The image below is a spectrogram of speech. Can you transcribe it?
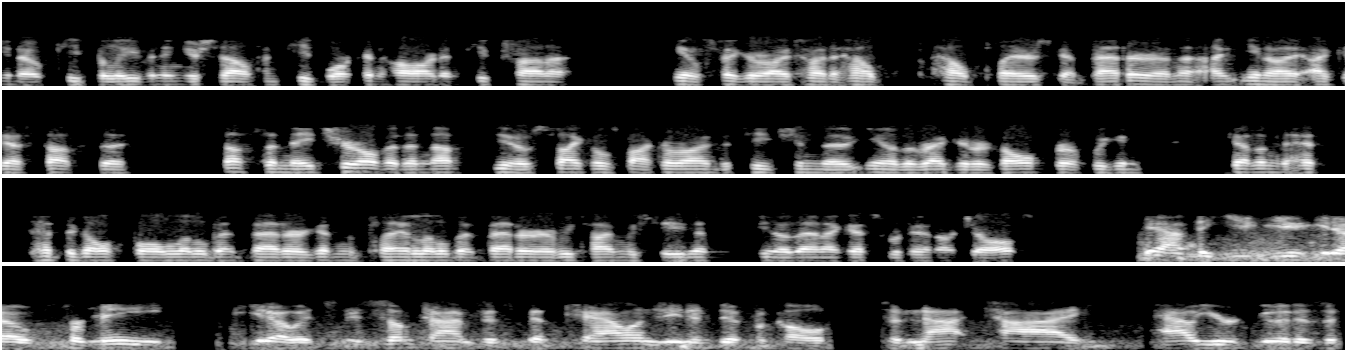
you know, keep believing in yourself and keep working hard and keep trying to, you know, figure out how to help help players get better. And I, you know, I, I guess that's the that's the nature of it, and that you know cycles back around to teaching the you know the regular golfer. If we can get them to hit hit the golf ball a little bit better, get them to play a little bit better every time we see them, you know, then I guess we're doing our jobs. Yeah, I think you you you know, for me, you know, it's, it's sometimes it's been challenging and difficult to not tie how you're good as a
